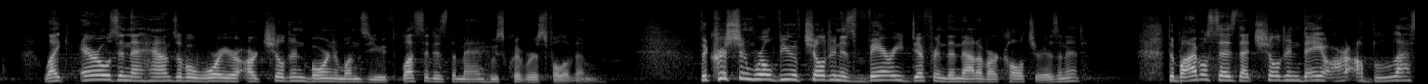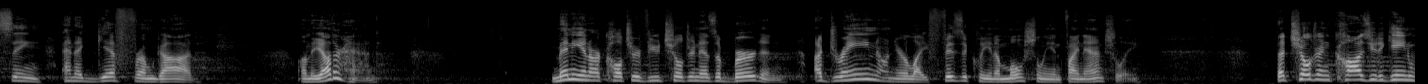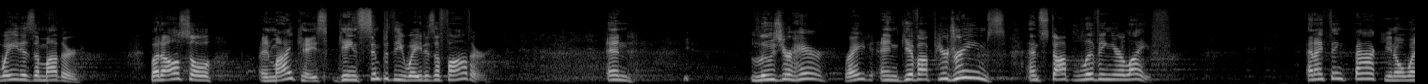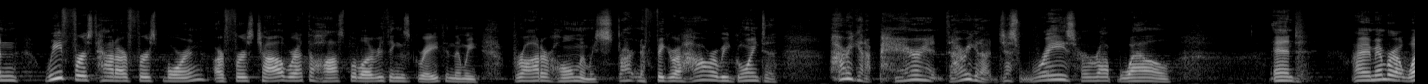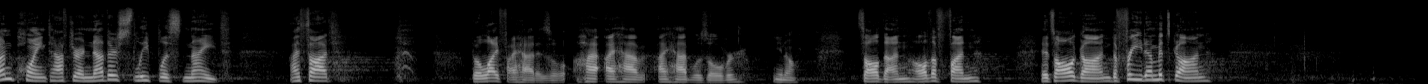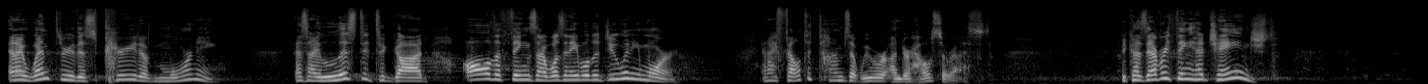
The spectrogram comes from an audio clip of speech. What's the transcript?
Like arrows in the hands of a warrior are children born in one's youth. Blessed is the man whose quiver is full of them. The Christian worldview of children is very different than that of our culture, isn't it? The Bible says that children, they are a blessing and a gift from God. On the other hand, many in our culture view children as a burden, a drain on your life, physically and emotionally and financially. That children cause you to gain weight as a mother, but also, in my case, gain sympathy weight as a father. And lose your hair, right? And give up your dreams and stop living your life. And I think back, you know, when we first had our firstborn, our first child, we're at the hospital, everything's great, and then we brought her home and we're starting to figure out how are we going to, how are we going to parent? How are we going to just raise her up well? And I remember at one point, after another sleepless night, I thought, the life I had is I have I had was over, you know. It's all done, all the fun. It's all gone. The freedom, it's gone. And I went through this period of mourning as I listed to God all the things I wasn't able to do anymore. And I felt at times that we were under house arrest because everything had changed.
